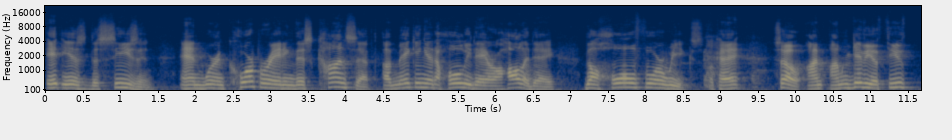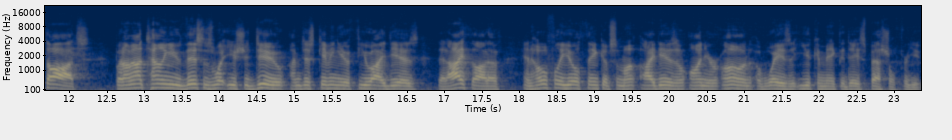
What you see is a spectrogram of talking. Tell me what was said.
it is the season. And we're incorporating this concept of making it a holy day or a holiday the whole four weeks, okay? So I'm, I'm going to give you a few thoughts, but I'm not telling you this is what you should do. I'm just giving you a few ideas that I thought of, and hopefully you'll think of some ideas on your own of ways that you can make the day special for you,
